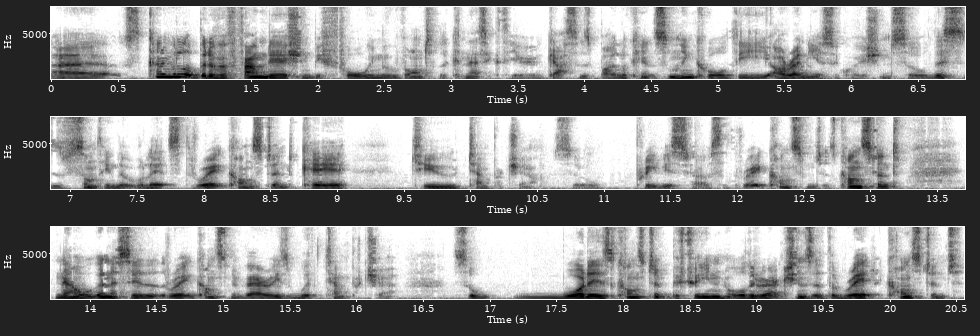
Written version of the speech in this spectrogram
uh, kind of a little bit of a foundation before we move on to the kinetic theory of gases by looking at something called the Arrhenius equation. So this is something that relates the rate constant K to temperature. So previously I said the rate constant is constant. Now we're going to say that the rate constant varies with temperature. So what is constant between all the reactions? If the rate constant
